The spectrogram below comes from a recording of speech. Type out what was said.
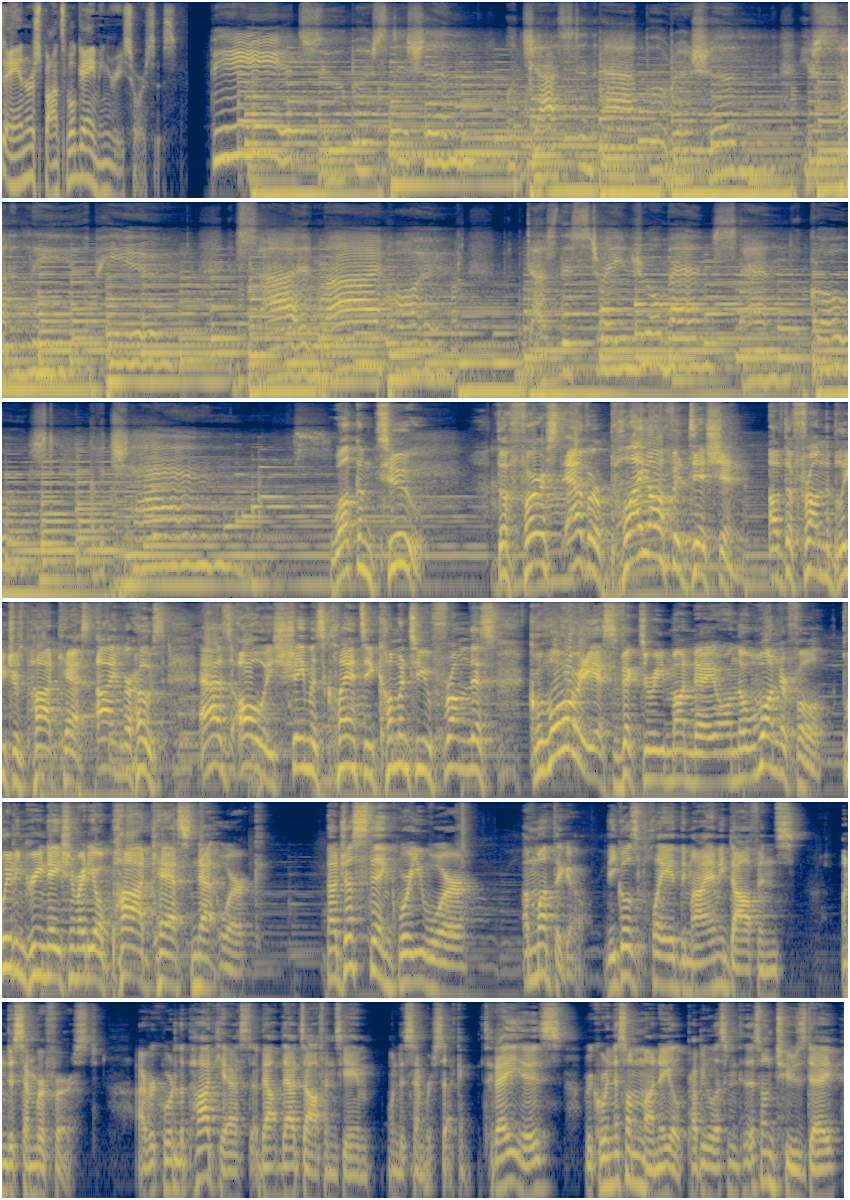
and responsible gaming resources. Be it superstition or just an apparition, you suddenly appeared inside my heart. But does this strange romance stand the ghost of a chance? Welcome to the first ever playoff edition of the From the Bleachers podcast. I'm your host, as always, Seamus Clancy, coming to you from this glorious Victory Monday on the wonderful Bleeding Green Nation Radio Podcast Network. Now, just think where you were a month ago. The Eagles played the Miami Dolphins on December 1st. I recorded the podcast about that Dolphins game on December 2nd. Today is recording this on Monday. You'll probably be listening to this on Tuesday.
